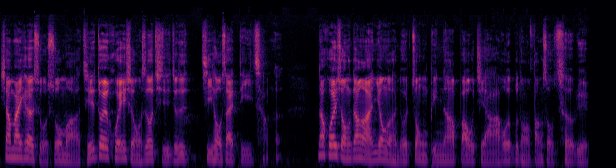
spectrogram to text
像麦克所说嘛，其实对灰熊的时候，其实就是季后赛第一场了。那灰熊当然用了很多重兵啊、包夹、啊、或者不同的防守策略，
